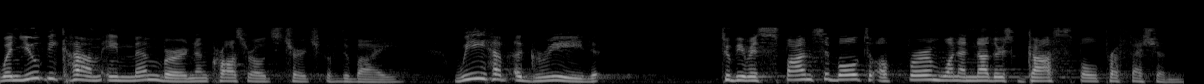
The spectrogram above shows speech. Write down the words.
When you become a member ng Crossroads Church of Dubai, we have agreed to be responsible to affirm one another's gospel professions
